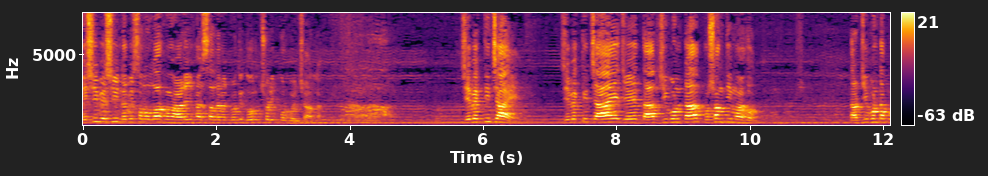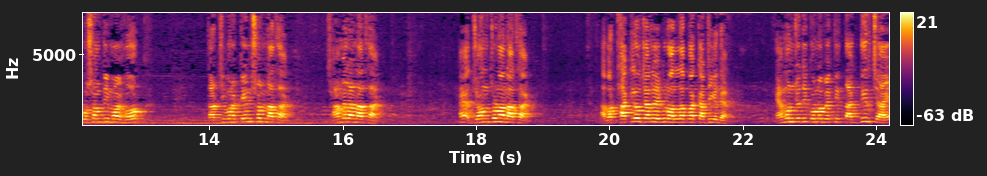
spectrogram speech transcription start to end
বেশি বেশি নবী সাল আলী হাসাল্লামের প্রতি দরুদ শরীফ পড়ব ইনশাআল্লাহ। যে ব্যক্তি চায়, যে ব্যক্তি চায় যে তার জীবনটা প্রশান্তিময় হোক, তার জীবনটা প্রশান্তিময় হোক, তার জীবনে টেনশন না থাক, ঝামেলা না থাক হ্যাঁ যন্ত্রণা না থাক, আবার থাকলেও যেন এগুলো আল্লাহ পাক কাটিয়ে দেন। এমন যদি কোনো ব্যক্তি তাকদির চায়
